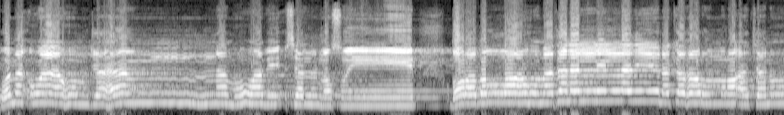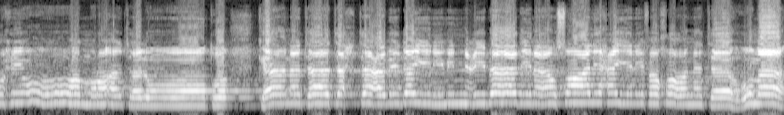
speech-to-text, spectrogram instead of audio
ومأواهم جهنم وبئس المصير. ضرب الله مثلا كفروا امرأة نوح وامرأة لوط. كانتا تحت عبدين من عبادنا صالحين فخانتاهما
